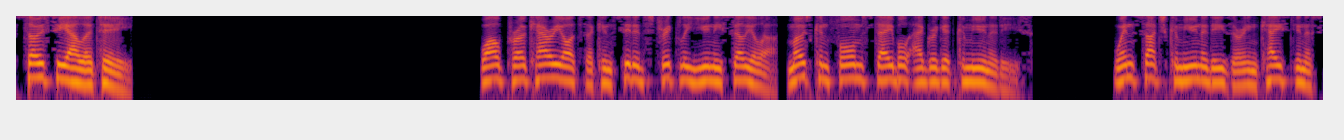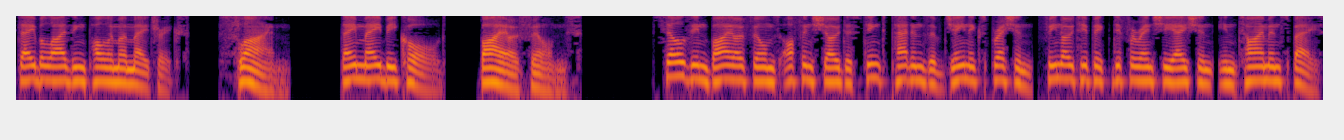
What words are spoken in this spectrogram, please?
Sociality While prokaryotes are considered strictly unicellular, most can form stable aggregate communities. When such communities are encased in a stabilizing polymer matrix slime, they may be called biofilms. Cells in biofilms often show distinct patterns of gene expression phenotypic differentiation in time and space.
